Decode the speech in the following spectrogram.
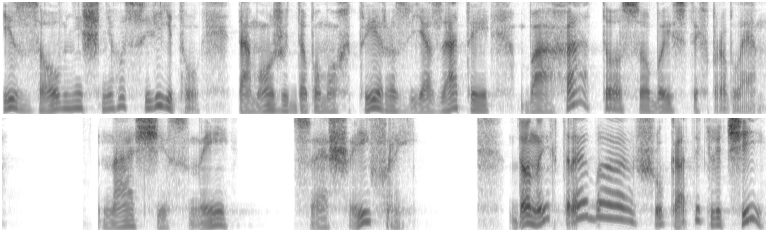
із зовнішнього світу та можуть допомогти розв'язати багато особистих проблем. Наші сни це шифри. До них треба шукати ключі,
